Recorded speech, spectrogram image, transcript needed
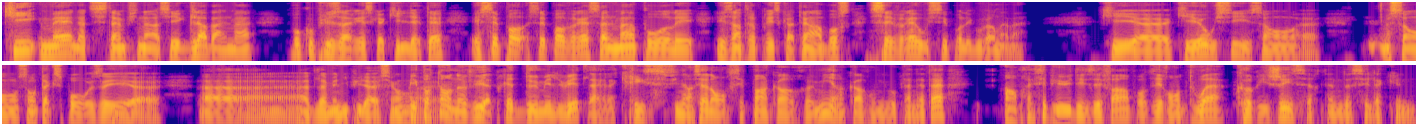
qui met notre système financier globalement beaucoup plus à risque qu'il l'était. Et c'est pas c'est pas vrai seulement pour les, les entreprises cotées en bourse, c'est vrai aussi pour les gouvernements, qui euh, qui eux aussi sont euh, sont sont exposés euh, à, à, de la manipulation. Et pourtant, on a vu après 2008 la, la crise financière dont on s'est pas encore remis encore au niveau planétaire en principe, il y a eu des efforts pour dire on doit corriger certaines de ces lacunes.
